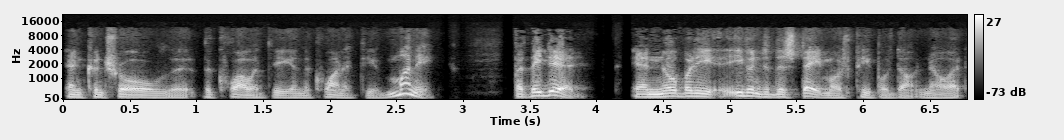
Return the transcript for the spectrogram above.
and control the, the quality and the quantity of money? But they did. And nobody, even to this day, most people don't know it.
